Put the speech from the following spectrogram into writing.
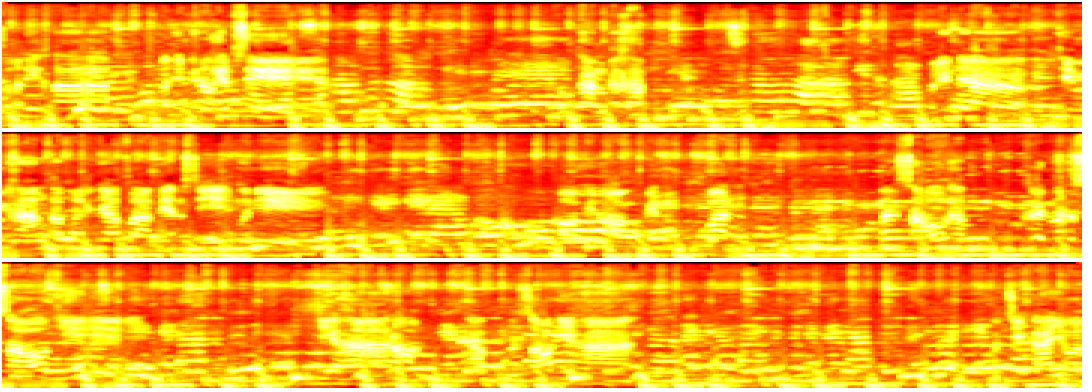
สวัสดีครับสวัสดีพี่น้องเอฟซีทุกท่านนะครับปริญญาทินขามครับปริญญาป่าเปลี่ยนสีมือนี่พอพี่น้อง เป็นวันวันเสาร์ครับขึ้นวันเสาร์ที่ที่หาเนาะครับวันเสาร์ที่หาพฤศจิกายน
